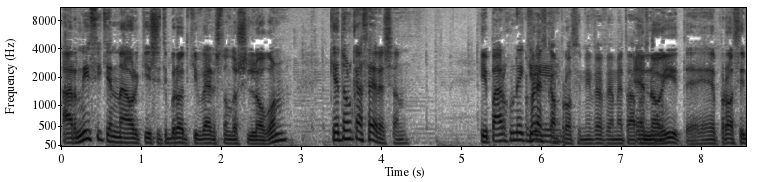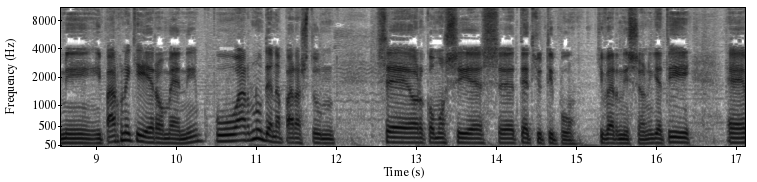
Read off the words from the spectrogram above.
αρνήθηκε να ορκίσει την πρώτη κυβέρνηση των δοσιλόγων και τον καθαίρεσαν. Υπάρχουν και... Βρέθηκαν πρόθυμοι βέβαια μετά από αυτό. Εννοείται. ε, Πρόθυμοι. Υπάρχουν και ιερωμένοι που αρνούνται να παραστούν σε ορκομοσίες τέτοιου τύπου κυβερνήσεων. Γιατί ε,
